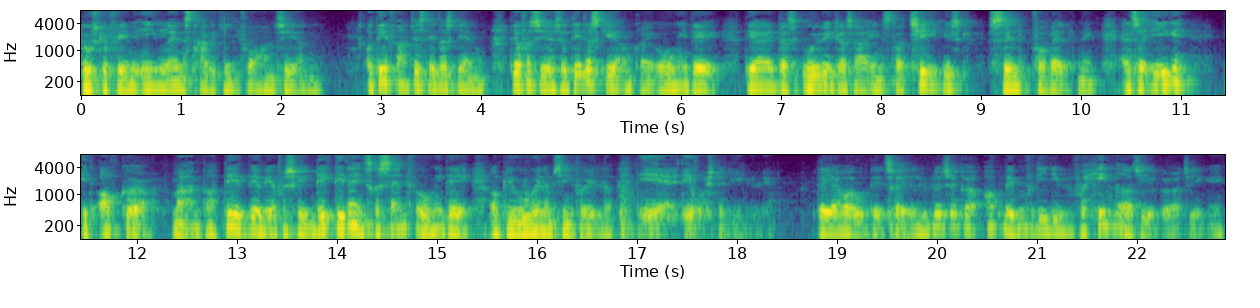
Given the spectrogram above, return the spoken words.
Du skal finde en eller anden strategi for at håndtere den. Og det er faktisk det, der sker nu. Derfor siger jeg så, at det, der sker omkring unge i dag, det er, at der udvikler sig en strategisk selvforvaltning. Altså ikke et opgør med andre. Det er ved at forsvinde. Det er ikke det, der er interessant for unge i dag, at blive uven om sine forældre. Det er, det er rystende ligegyldigt. Da jeg var ung, det er 60, vi blev til at gøre op med dem, fordi de forhindrede os i at gøre ting. Ikke?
